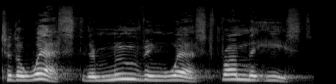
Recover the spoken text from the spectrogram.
to the west, they're moving west from the east.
